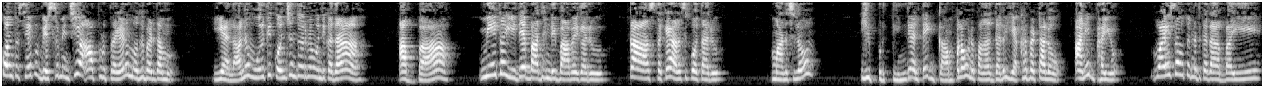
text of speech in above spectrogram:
కొంతసేపు విశ్రమించి అప్పుడు ప్రయాణం మొదలు పెడదాము. ఎలానో ఊరికి కొంచెం దూరమే ఉంది కదా. అబ్బా మీతో ఇదే బాధండి బాబాయ్ గారు. కాస్తకే అలసిపోతారు. మనసులో ఇప్పుడు తిండి అంటే గంపలో ఉన్న పదార్థాలు ఎక్కడ పెట్టాలో అని భయం. వయసు అవుతున్నది కదా అబ్బాయి.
